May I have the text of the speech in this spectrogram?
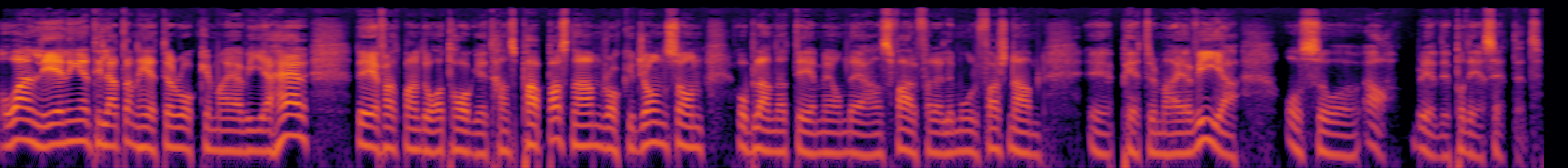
Och anledningen till att han heter Rocky Maivia här, det är för att man då har tagit hans pappas namn, Rocky Johnson, och blandat det med om det är hans farfar eller morfars namn, eh, Peter Maivia. Och så ja, blev det på det sättet.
